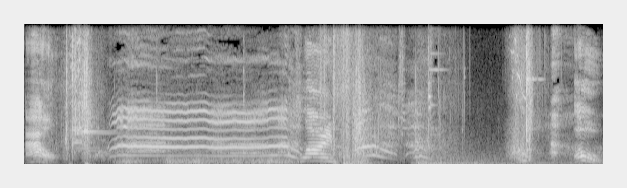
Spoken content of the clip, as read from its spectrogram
Ow! Climb! Oh!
